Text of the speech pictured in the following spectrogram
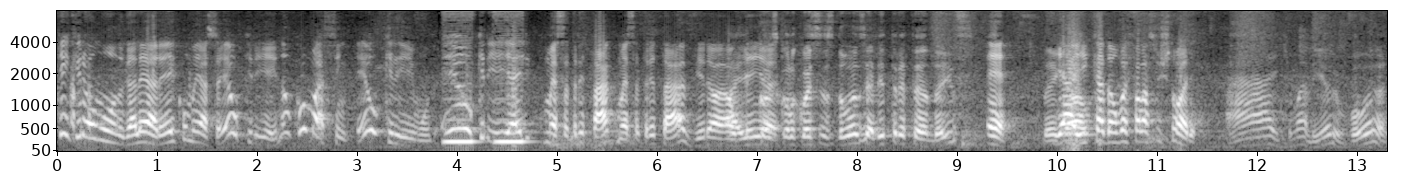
Quem criou o mundo, galera? E aí começa, eu criei. Não, como assim? Eu criei o mundo. Eu criei. Aí ele começa a tretar, começa a tretar, vira a aldeia... Aí colocou esses 12 ali tretando, é isso? É. Legal. E aí cada um vai falar a sua história. Ai, que maneiro, boa.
